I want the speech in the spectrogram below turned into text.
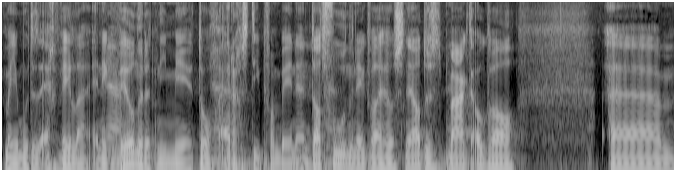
Maar je moet het echt willen. En ik wilde het niet meer, toch, ergens diep van binnen. En dat voelde ik wel heel snel. Dus het Ja. maakte ook wel... ehm,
